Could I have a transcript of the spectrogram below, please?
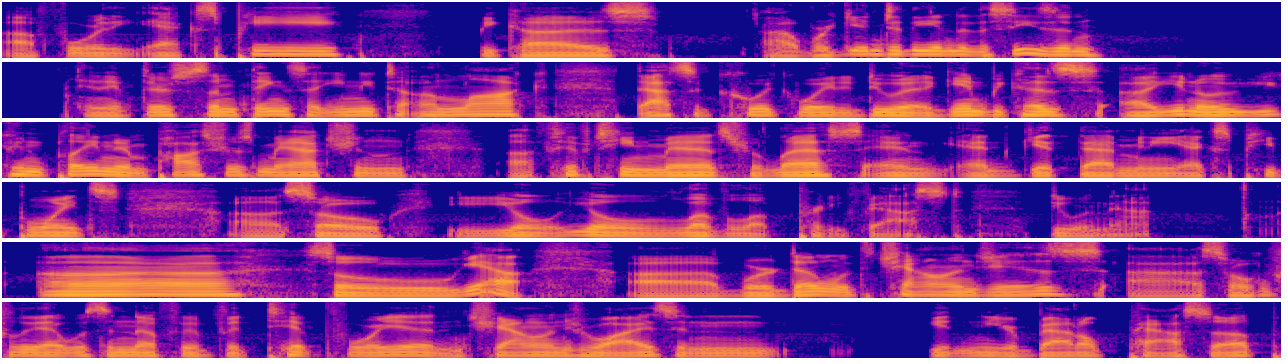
uh, for the XP because we're getting to the end of the season and if there's some things that you need to unlock that's a quick way to do it. Again because uh, you know you can play an impostors match in uh, 15 minutes or less and and get that many xp points. Uh, so you'll you'll level up pretty fast doing that. Uh so yeah uh we're done with challenges. Uh so hopefully that was enough of a tip for you and challenge wise and getting your battle pass up.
